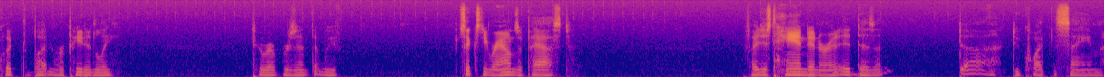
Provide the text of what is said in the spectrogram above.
click the button repeatedly to represent that we've 60 rounds have passed. If I just hand enter it, it doesn't uh, do quite the same.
